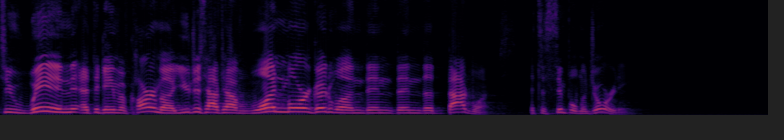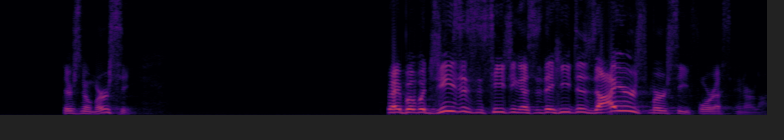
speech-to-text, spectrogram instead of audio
to win at the game of karma, you just have to have one more good one than, than the bad ones. It's a simple majority there's no mercy. Right? But what Jesus is teaching us is that he desires mercy for us in our life.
